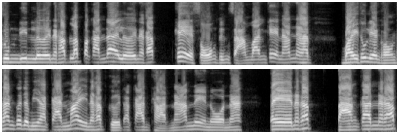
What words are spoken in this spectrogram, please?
คลุมดินเลยนะครับ รับประกันได้เลยนะครับ แค่สองถึงสามวันแค่นั้นนะครับ ใบทุเรียนของท่านก็จะมีอาการไหม้นะครับ เกิดอาการขาดน้ำแน่นอนนะ แต่นะครับต่างกันนะครับ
